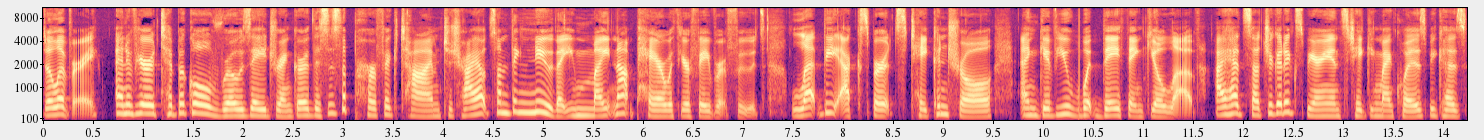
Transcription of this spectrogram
delivery. And if you're a typical rose drinker, this is the perfect time to try out something new that you might not pair with your favorite foods. Let the experts take control and give you what they think you'll love. I had such a good experience taking my quiz because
